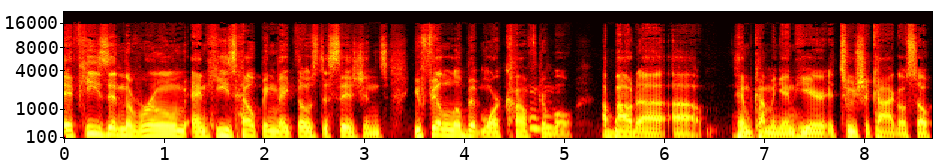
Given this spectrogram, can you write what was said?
If he's in the room and he's helping make those decisions, you feel a little bit more comfortable mm-hmm. about uh, uh, him coming in here to Chicago. So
